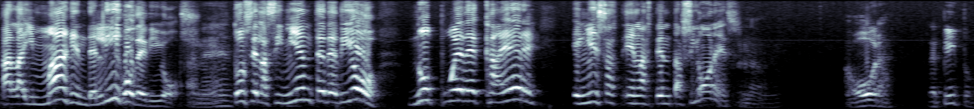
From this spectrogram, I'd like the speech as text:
a la imagen del Hijo de Dios. Entonces la simiente de Dios no puede caer en, esas, en las tentaciones. Ahora, repito,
